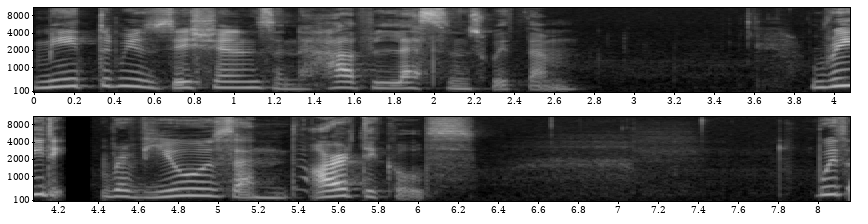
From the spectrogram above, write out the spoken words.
Meet the musicians and have lessons with them. Read reviews and articles. With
